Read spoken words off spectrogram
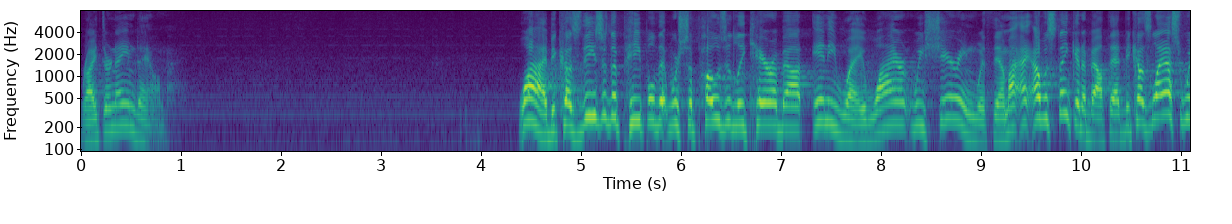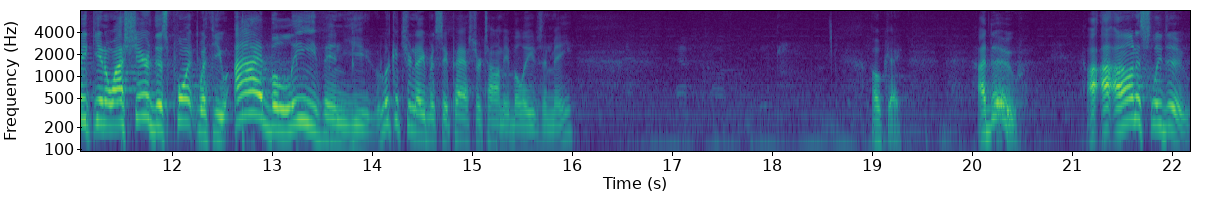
write their name down. Why? Because these are the people that we're supposedly care about anyway. Why aren't we sharing with them? I, I, was thinking about that because last week, you know, I shared this point with you. I believe in you. Look at your neighbor and say, Pastor Tommy believes in me. Okay. I do. I, I honestly do.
